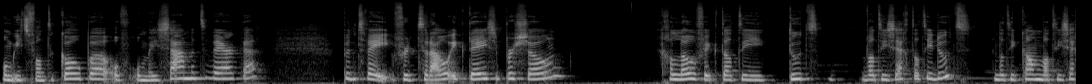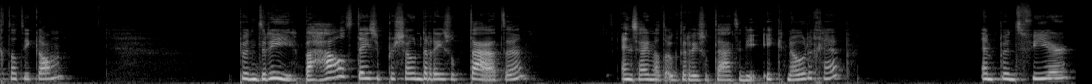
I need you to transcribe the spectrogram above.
om iets van te kopen of om mee samen te werken? Punt 2. Vertrouw ik deze persoon? Geloof ik dat hij doet wat hij zegt dat hij doet? En dat hij kan wat hij zegt dat hij kan? Punt 3. Behaalt deze persoon de resultaten? En zijn dat ook de resultaten die ik nodig heb? En punt 4.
